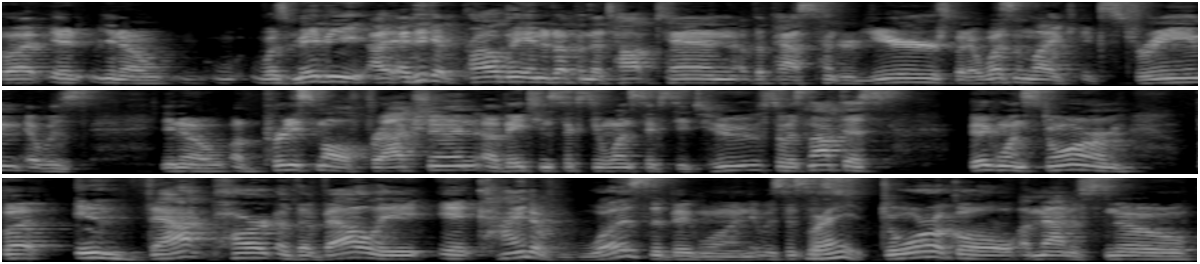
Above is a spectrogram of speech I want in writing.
but it, you know, was maybe, I, I, think it probably ended up in the top 10 of the past 100 years, but it wasn't like extreme. It was, you know, a pretty small fraction of 1861 62. So it's not this big one storm. But in that part of the valley, it kind of was the big one. It was this right. historical amount of snow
